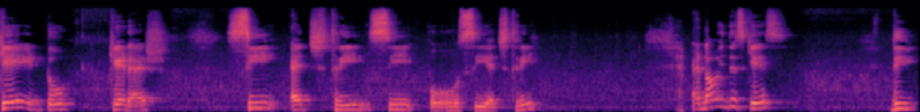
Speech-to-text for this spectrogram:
K into K dash CH3COOCH3 and now in this case the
